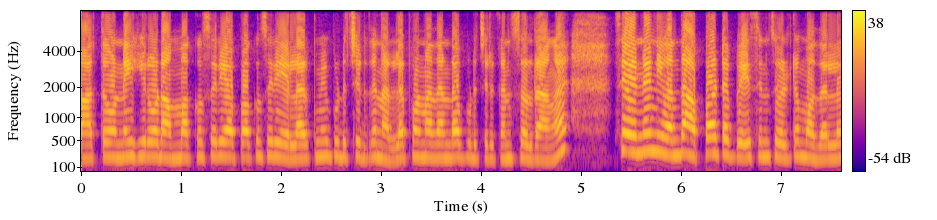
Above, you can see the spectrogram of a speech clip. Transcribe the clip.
பார்த்த உடனே ஹீரோட அம்மாக்கும் சரி அப்பாவுக்கும் சரி எல்லாருக்குமே பிடிச்சிடுது நல்ல பொண்ணா தாண்டா பிடிச்சிருக்குன்னு சொல்றாங்க. சரி என்ன நீ வந்து அப்பாட்ட பேசுன்னு சொல்லிட்டு முதல்ல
